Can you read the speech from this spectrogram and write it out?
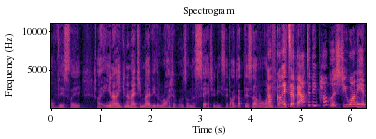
obviously. I, you know, you can imagine maybe the writer was on the set and he said, I got this other one. I've got. It's about to be published. You want in?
